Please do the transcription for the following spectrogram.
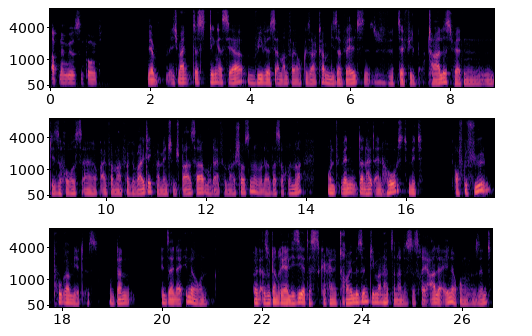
ab 'nem gewissen Punkt. Ja, ich meine, das Ding ist ja, wie wir es am Anfang auch gesagt haben, in dieser Welt wird sehr viel Brutales werden diese Hosts auch einfach mal vergewaltigt, weil Menschen Spaß haben oder einfach mal erschossen oder was auch immer. Und wenn dann halt ein Host mit auf Gefühlen programmiert ist und dann in seiner Erinnerung äh, also, dann realisiert, dass es gar keine Träume sind, die man hat, sondern dass es reale Erinnerungen sind,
